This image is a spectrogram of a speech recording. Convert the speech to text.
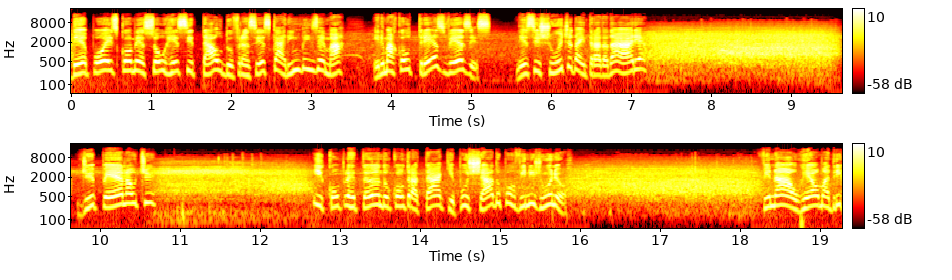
Depois começou o recital do francês Karim Benzema. Ele marcou três vezes. Nesse chute da entrada da área, de pênalti e completando o contra-ataque puxado por Vini Júnior. Final, Real Madrid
